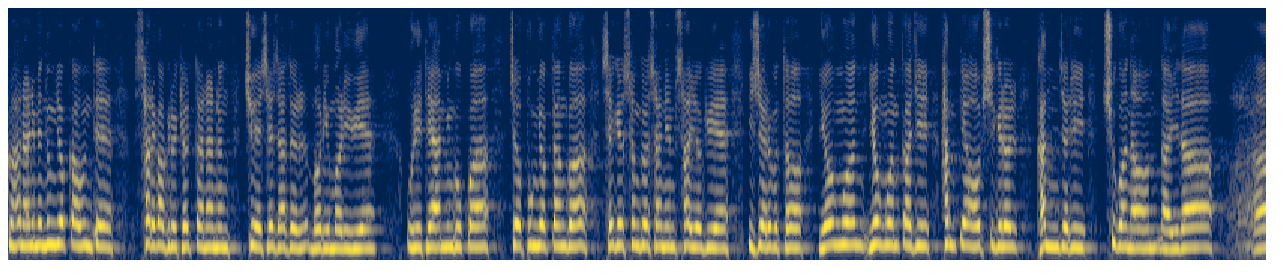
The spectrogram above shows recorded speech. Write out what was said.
그 하나님의 능력 가운데 살아가기로 결단하는 주의 제자들 머리머리 위에 우리 대한민국과 저 북녘 땅과 세계 선교사님 사역 위에 이제로부터 영원 영원까지 함께 하옵시기를 간절히 축원하옵나이다. 아.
